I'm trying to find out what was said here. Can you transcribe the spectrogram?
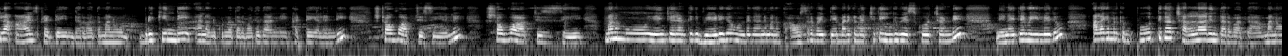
ఇలా ఆయిల్ స్ప్రెడ్ అయిన తర్వాత మనం ఉడికింది అని అనుకున్న తర్వాత దాన్ని కట్టేయాలండి స్టవ్ ఆఫ్ చేసేయాలి. స్టవ్ ఆఫ్ చేసేసి మనము ఏం చేయాలంటే ఇది వేడిగా ఉండగానే మనకు అవసరమైతే మనకి నచ్చితే ఇంగు వేసుకోవచ్చండి. నేనైతే వేయలేదు. అలాగే మనకి పూర్తిగా చల్లారిన తర్వాత మనం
